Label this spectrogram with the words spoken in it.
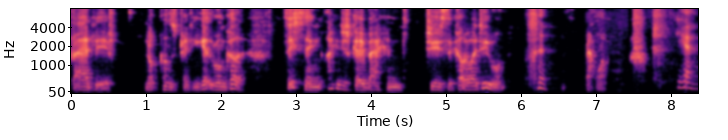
badly, if not concentrating, you get the wrong color. This thing, I can just go back and choose the color I do want. that one. Yeah.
